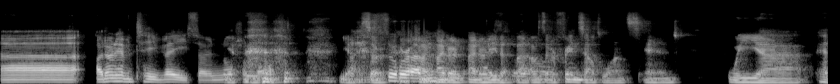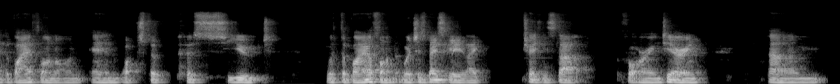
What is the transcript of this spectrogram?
Uh, I don't have a TV, so not yeah. a lot. yeah, so saw, um, I, I, don't, I don't either. But I was at a friend's house once, and we uh, had the biathlon on and watched the pursuit with the biathlon, which is basically like chasing start for orienteering. Um,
